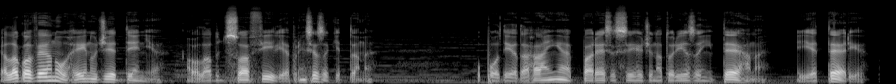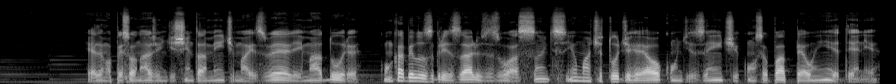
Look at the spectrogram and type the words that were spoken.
Ela governa o reino de Edenia, ao lado de sua filha, a princesa Kitana. O poder da rainha parece ser de natureza interna e etérea. Ela é uma personagem distintamente mais velha e madura, com cabelos grisalhos esvoaçantes e uma atitude real condizente com seu papel em Edenia.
